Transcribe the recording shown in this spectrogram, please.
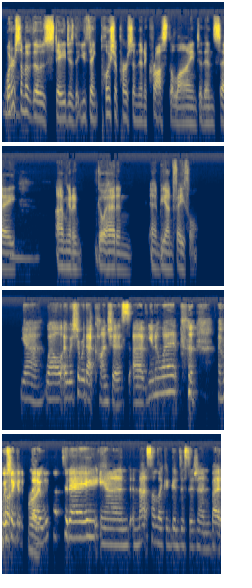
what are some of those stages that you think push a person then across the line to then say mm-hmm. i'm going to go ahead and and be unfaithful yeah well i wish i were that conscious of you know what i wish right. i could right. i woke up today and and that sounds like a good decision but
